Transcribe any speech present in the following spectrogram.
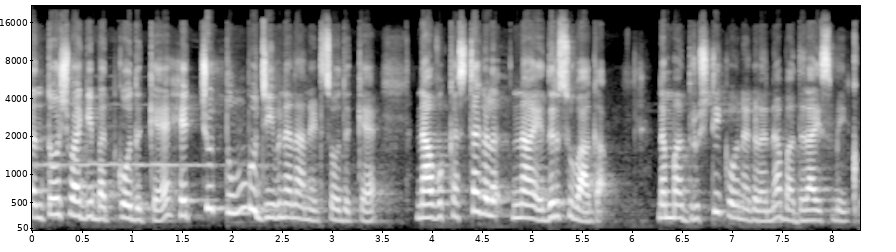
ಸಂತೋಷವಾಗಿ ಬದುಕೋದಕ್ಕೆ, ಹೆಚ್ಚು ತುಂಬು ಜೀವನನ ನಡೆಸೋದಕ್ಕೆ ನಾವು ಕಷ್ಟಗಳನ್ನು ಎದುರಿಸುವಾಗ ನಮ್ಮ ದೃಷ್ಟಿಕೋನಗಳನ್ನು ಬದಲಾಯಿಸಬೇಕು.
